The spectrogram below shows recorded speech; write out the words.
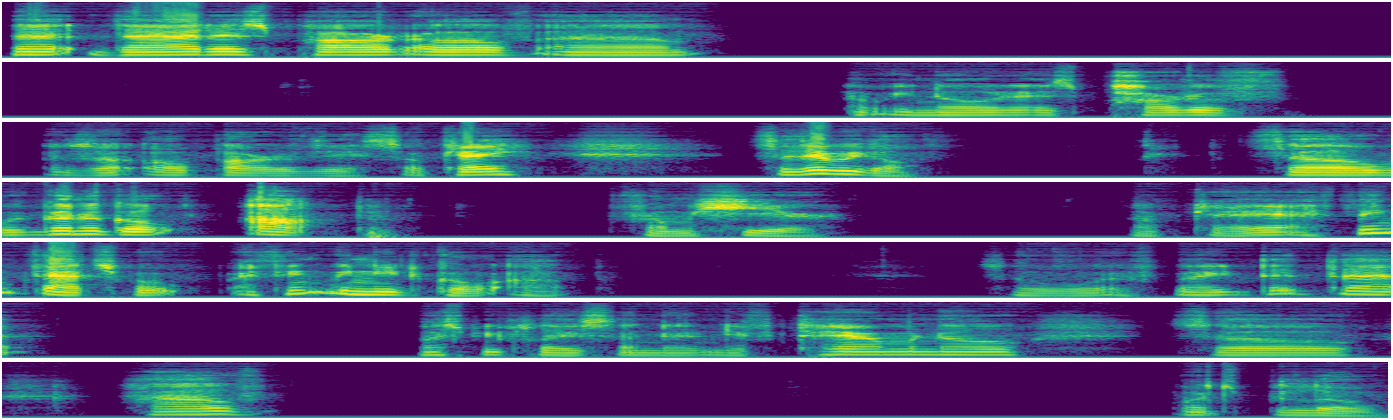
that that is part of um, that we know it is part of is all part of this. Okay. So there we go. So we're going to go up from here. Okay, I think that's what, I think we need to go up. So if I did that, must be placed underneath terminal. So how, what's below?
